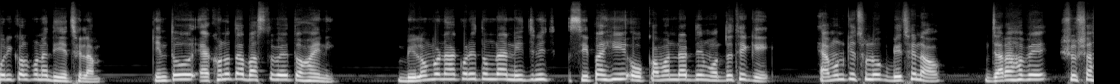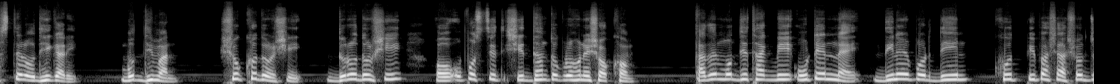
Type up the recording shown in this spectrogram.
পরিকল্পনা দিয়েছিলাম, কিন্তু এখনও তা বাস্তবায়িত হয়নি। বিলম্ব না করে তোমরা নিজ নিজ সিপাহী ও কমান্ডারদের মধ্য থেকে এমন কিছু লোক বেছে নাও, যারা হবে সুস্বাস্থ্যের অধিকারী, বুদ্ধিমান, সূক্ষ্মদর্শী, দূরদর্শী ও উপস্থিত সিদ্ধান্ত গ্রহণে সক্ষম। তাদের মধ্যে থাকবে উটের ন্যায় দিনের পর দিন খুদ পিপাসা সহ্য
